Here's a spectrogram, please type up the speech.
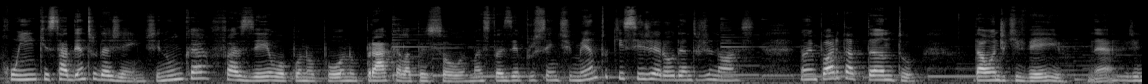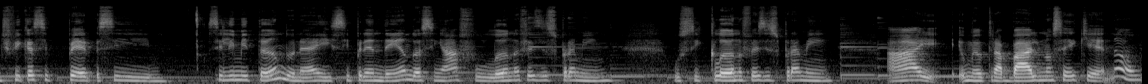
ruim que está dentro da gente. Nunca fazer o oponopono para aquela pessoa, mas fazer para o sentimento que se gerou dentro de nós. Não importa tanto da onde que veio, né? A gente fica se, se, se limitando, né? E se prendendo assim, ah, fulana fez isso para mim, o ciclano fez isso para mim. Ai, o meu trabalho não sei o que. Não,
